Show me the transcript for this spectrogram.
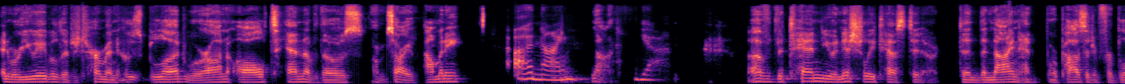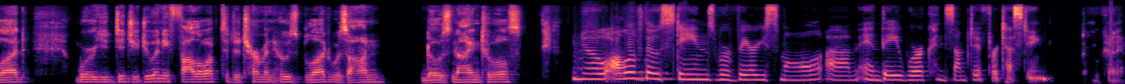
And were you able to determine whose blood were on all 10 of those? I'm sorry, how many? Uh, nine. None. Yeah. Of the 10 you initially tested, the, the nine had were positive for blood. Were you, did you do any follow up to determine whose blood was on those nine tools? No, all of those stains were very small um, and they were consumptive for testing. Okay.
